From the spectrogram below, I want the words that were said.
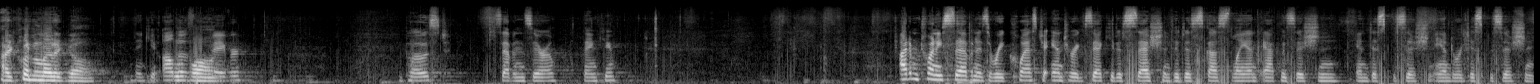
I couldn't let it go. Thank you. All those in on. favor? Opposed? Seven zero. Thank you. Item 27 is a request to enter executive session to discuss land acquisition and disposition, and/or disposition.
